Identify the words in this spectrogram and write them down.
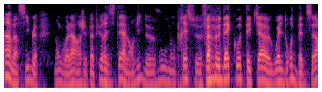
invincibles. Donc voilà, j'ai pas pu résister à l'envie de vous montrer ce fameux deck OTK euh, Wildroot Dancer.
